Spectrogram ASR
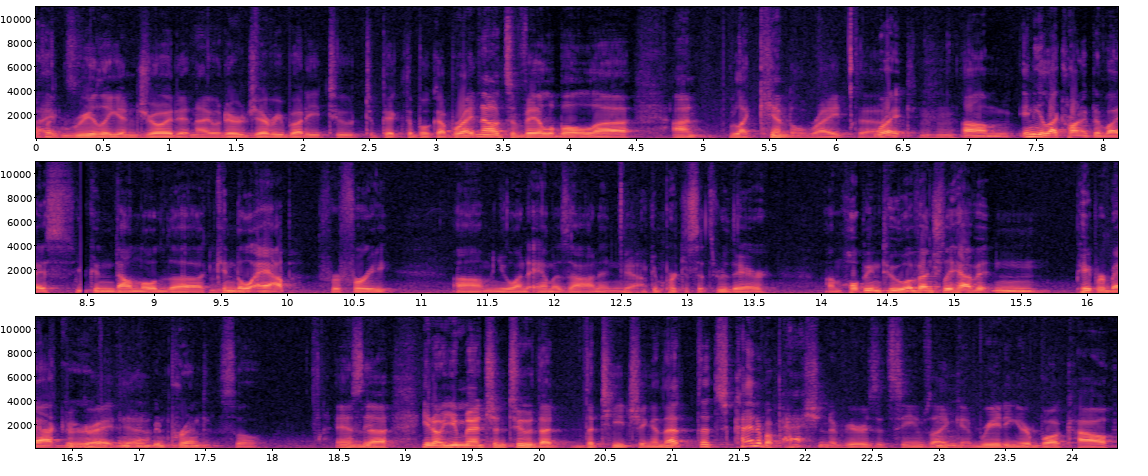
I really enjoyed it, and I would urge everybody to to pick the book up. Right now, it's available uh, on like Kindle, right? Uh, Right. Um, any electronic device, you can download the Mm-hmm. Kindle app for free. Um, you go onto Amazon and Yeah. you can purchase it through there. I'm hoping to eventually have it in paperback or great, in, yeah. in print. So. we'll And uh, you know, you mentioned too that the teaching, and that that's kind of a passion of yours. It seems like Mm-hmm. reading your book, how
